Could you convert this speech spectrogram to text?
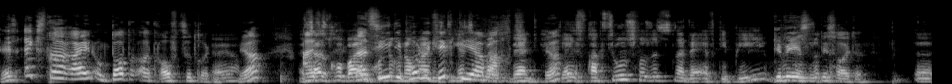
Der ist extra rein, um dort äh, drauf zu drücken. Ja, Ja, ja. Also, Castro war man sieht die Politik, die er macht. Ja? Der ist Fraktionsvorsitzender der FDP. Gewesen bis heute. Äh,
